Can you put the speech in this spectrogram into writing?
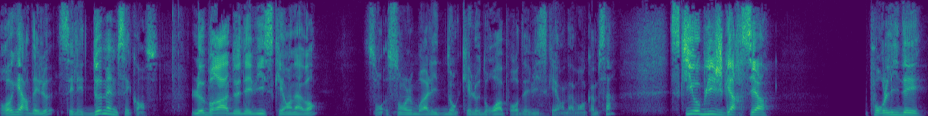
Regardez-le, c'est les deux mêmes séquences. Le bras de Davis qui est en avant, son, son- le bras lead donc qui est le droit pour Davis qui est en avant comme ça. Ce qui oblige Garcia, pour l'idée,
